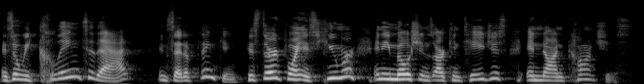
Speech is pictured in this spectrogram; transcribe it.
And so we cling to that instead of thinking. His third point is humor and emotions are contagious and non-conscious.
